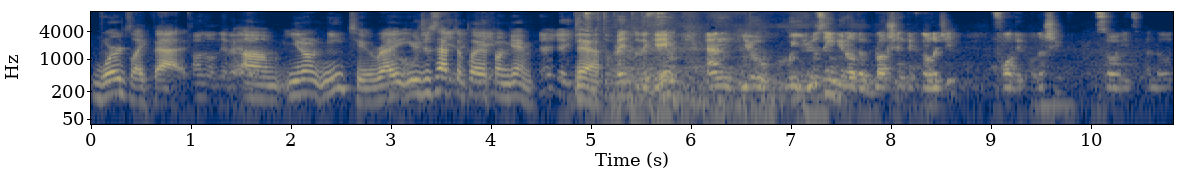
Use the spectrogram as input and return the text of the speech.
words like that. Oh no, never ever. Um, you don't need to, right? No, you just have to play a fun game. Yeah, yeah, you just Yeah. have to play to the game, and you we're using you know the blockchain technology for the ownership, so it's allowed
